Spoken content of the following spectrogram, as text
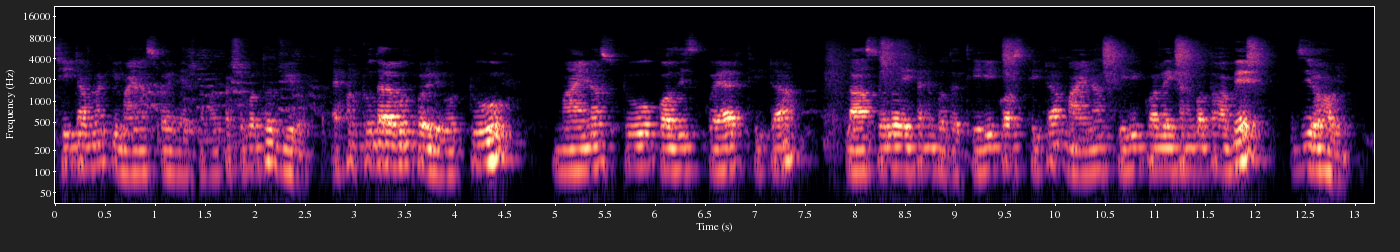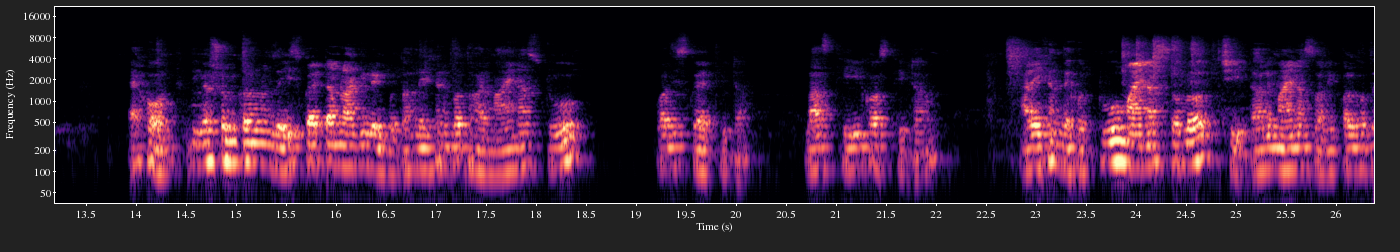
থ্রিটা আমরা কি মাইনাস করে নিয়ে আসলাম? পাশে কত? জিরো এখন টু দ্বারা গুণ করে দিব। Two minus two cos square theta plus হলো এখানে কত? Three cos theta minus three করলে এখানে কত হবে? জিরো হবে। এখন দ্বিঘাত সমীকরণ অনুযায়ী স্কোয়ারটা আমরা আগে লিখব। তাহলে এখানে কত হয়? Minus two cos square theta plus three cos theta আর এখানে দেখো টু মাইনাস হলো থ্রি তাহলে মাইনাস ওয়ান ইকুয়াল কত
